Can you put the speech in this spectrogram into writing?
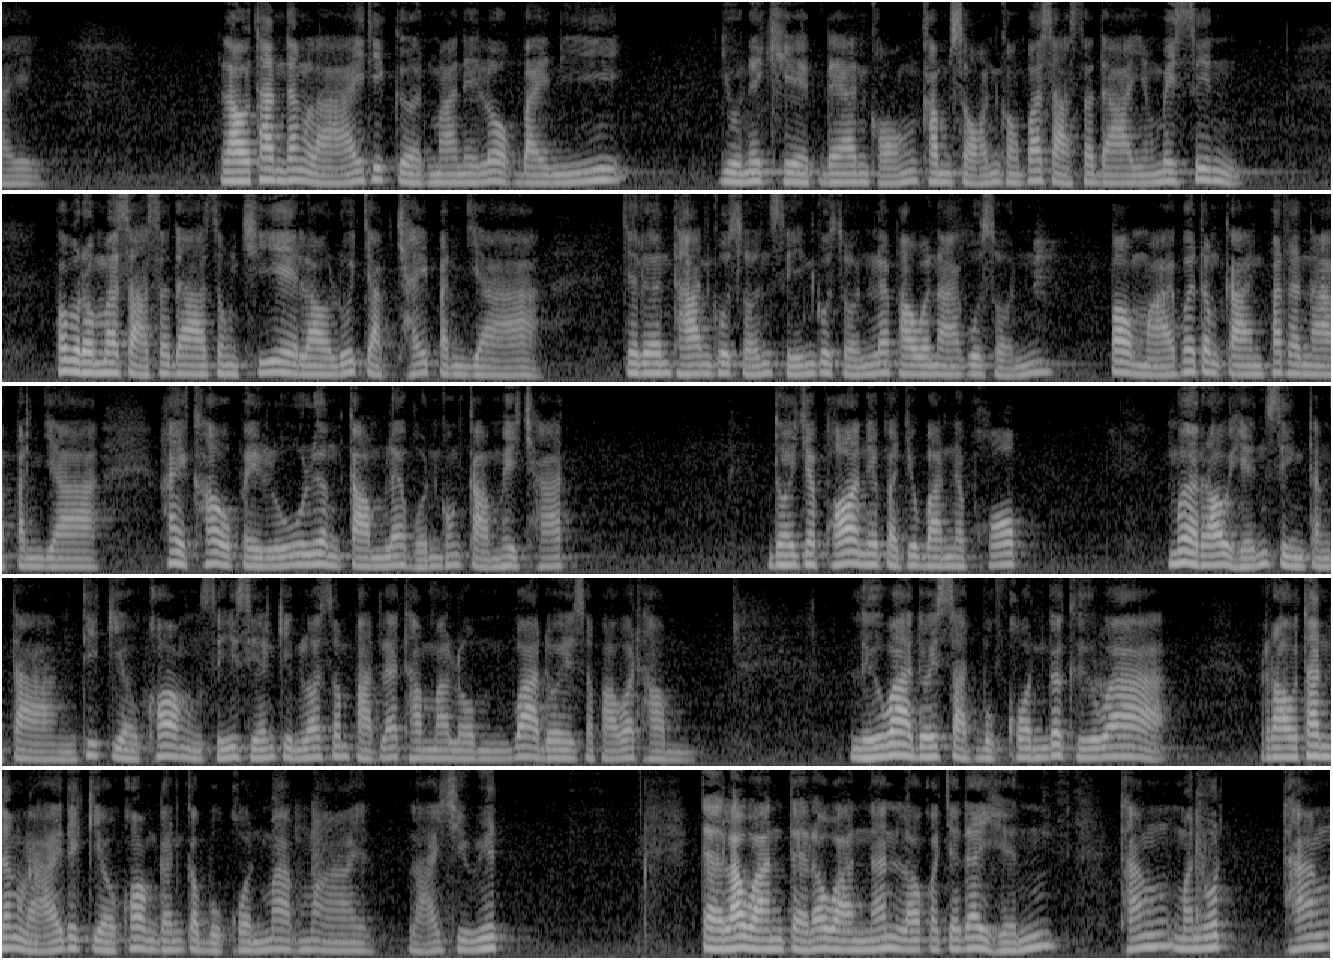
เราท่านทั้งหลายที่เกิดมาในโลกใบนี้ อยู่ในเขตแดนของคำสอนของพระศาสดายังไม่สิ้น พระบรมศาสดาทรงชี้ให้เรารู้จักใช้ปัญญา เจริญทานกุศลศีลกุศล และภาวนากุศล เป้าหมายเพื่อต้องการพัฒนาปัญญา ให้เข้าไปรู้เรื่องกรรมและผลของกรรมให้ชัด โดยเฉพาะในปัจจุบันพบ เมื่อเราเห็นสิ่งต่างๆ ที่เกี่ยวข้องสีเสียงกลิ่นรสสัมผัสและธรรมอารมณ์ว่าโดยสภาวธรรม หรือว่าโดยสัตว์บุคคลก็คือว่าเราท่านทั้งหลายได้เกี่ยวข้องกันกับบุคคลมากมายหลายชีวิต แต่ละวันแต่ละวันนั้นเราก็จะได้เห็นทั้งมนุษย์ทั้ง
